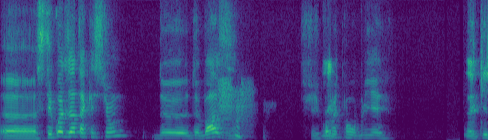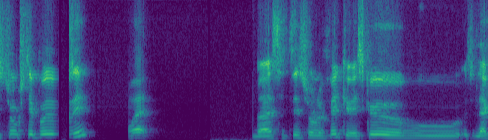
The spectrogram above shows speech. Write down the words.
Euh, c'était quoi déjà ta question de, de base? J'ai complètement oublié. La question que je t'ai posée? Ouais. Bah, c'était sur le fait que est-ce que vous. La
